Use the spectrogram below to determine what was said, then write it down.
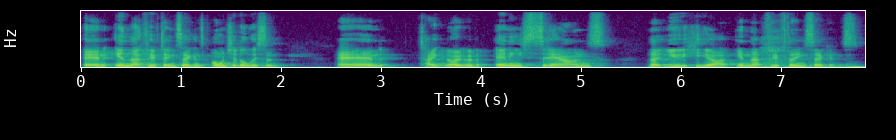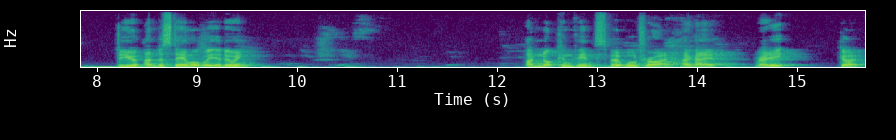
And in that 15 seconds, I want you to listen and take note of any sounds that you hear in that 15 seconds. Do you understand what we are doing? I'm not convinced, but we'll try. Okay, ready? Go.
